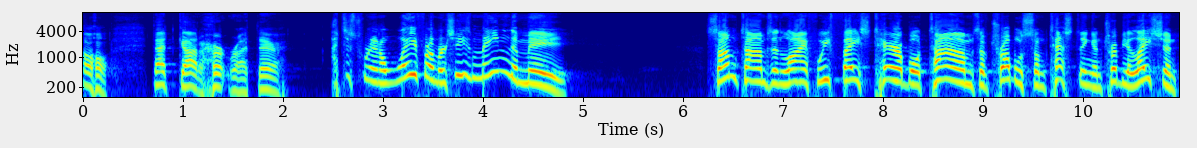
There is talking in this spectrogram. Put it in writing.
Oh, that got to hurt right there. I just ran away from her. She's mean to me. Sometimes in life we face terrible times of troublesome testing and tribulation.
